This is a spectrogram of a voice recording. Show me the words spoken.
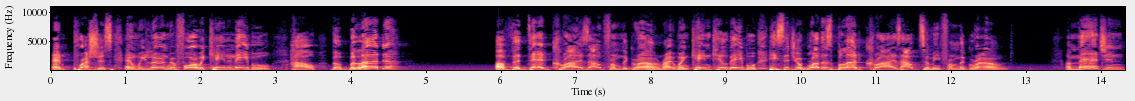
and precious. And we learned before with Cain and Abel how the blood of the dead cries out from the ground, right? When Cain killed Abel, he said, Your brother's blood cries out to me from the ground. Imagine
